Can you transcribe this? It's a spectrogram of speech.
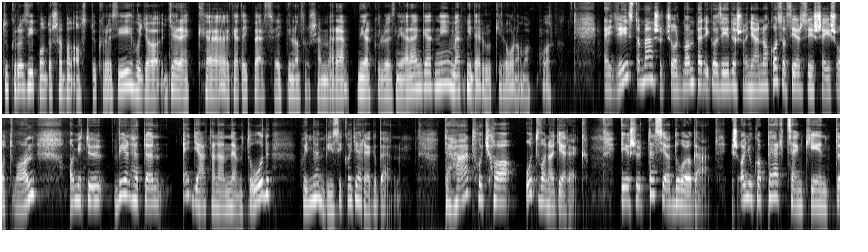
tükrözi, pontosabban azt tükrözi, hogy a gyereket egy percre, egy pillanatra sem merem nélkülözni, elengedni, mert mi derül ki rólam akkor? Egyrészt, a másodszorban pedig az édesanyának az az érzése is ott van, amit ő vélhetően egyáltalán nem tud, hogy nem bízik a gyerekben. Tehát, hogyha ott van a gyerek, és ő teszi a dolgát, és anyuka percenként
